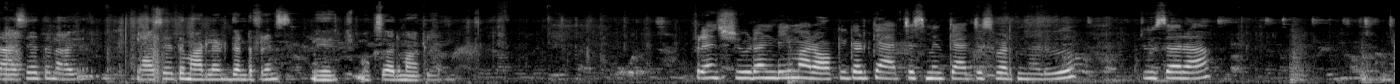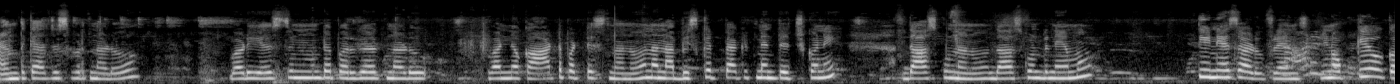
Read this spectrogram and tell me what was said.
లాస్ట్ అయితే లాస్ట్ అయితే మాట్లాడుద్దంట ఫ్రెండ్స్ ఒకసారి మాట్లాడు. ఫ్రెండ్స్ చూడండి మా రాకీ గడ్ క్యాచెస్ మీద క్యాచెస్ పడుతున్నాడు. చూసారా? ఎంత క్యాచెస్ పడుతున్నాడు? వాడు వేస్తుంటే పరిగెడుతున్నాడు. వాడిని ఒక ఆట పట్టేస్తున్నాను. నన్ను ఆ బిస్కెట్ ప్యాకెట్ నేను తెచ్చుకొని దాచుకున్నాను. దాచుకుంటేనేమో తినేసాడు ఫ్రెండ్స్ నేను ఒకే ఒక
